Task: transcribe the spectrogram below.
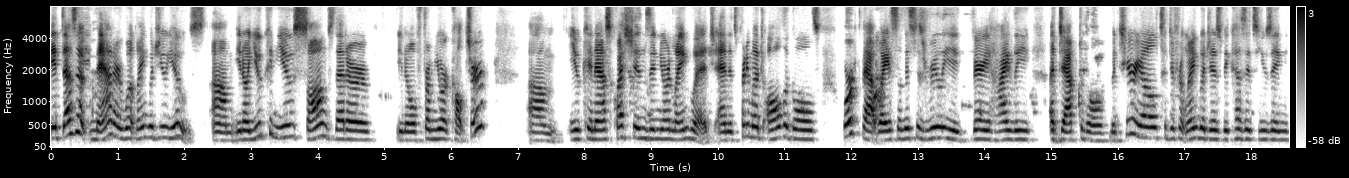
it doesn't matter what language you use. Um, you know, you can use songs that are, you know, from your culture. Um, you can ask questions in your language and it's pretty much all the goals work that way. So this is really very highly adaptable material to different languages because it's using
